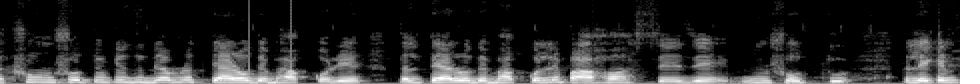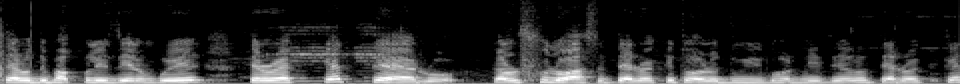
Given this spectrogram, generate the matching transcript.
একশো উনসত্তরকে যদি আমরা তেরো দিয়ে ভাগ করি, তাহলে তেরো দিয়ে ভাগ করলে পাওয়া হচ্ছে যে উনসত্তর। তাহলে এখানে তেরো দিয়ে ভাগ করলে যেরকম করে তেরো একে তেরো তেরো ষোলো আছে, তেরো একে তেরো, দুই ঘর নিতে হবে, তেরো একে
